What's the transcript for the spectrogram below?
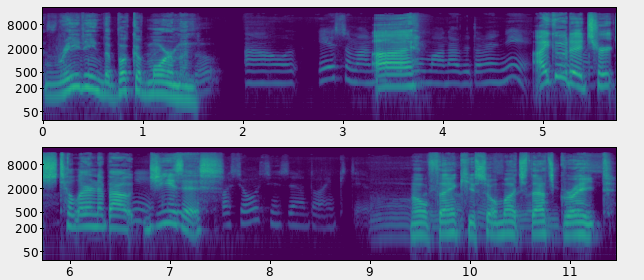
reading the Book of Mormon. Uh, I go to church to learn about Jesus. Oh, thank you so much. That's great.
